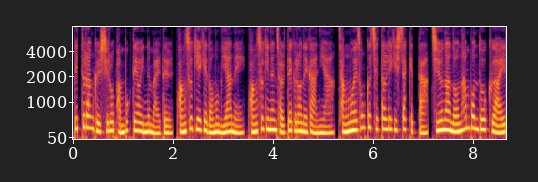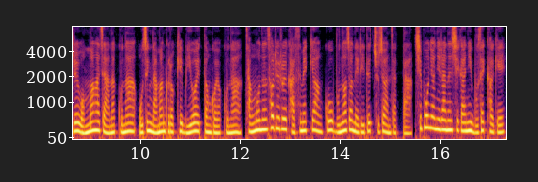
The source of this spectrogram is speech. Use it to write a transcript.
삐뚤한 글씨로 반복되어 있는 말들. 광숙이에게 너무 미안해. 광숙이는 절대 그런 애가 아니야. 장모의 손끝이 떨리기 시작했다. 지윤아 넌 한 번도 그 아이를 원망하지 않았구나. 오직 나만 그렇게 미워했던 거였구나. 장모는 서류를 가슴에 껴안고 무너져 내리듯 주저앉았다. 15년이라는 시간이 무색하게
